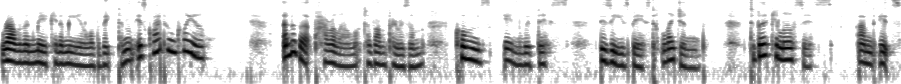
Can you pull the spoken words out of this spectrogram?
rather than making a meal of the victim is quite unclear. Another parallel to vampirism comes in with this disease based legend. Tuberculosis and its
